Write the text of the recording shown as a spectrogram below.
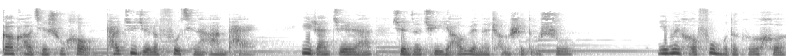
高考结束后，他拒绝了父亲的安排，毅然决然选择去遥远的城市读书。因为和父母的隔阂，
